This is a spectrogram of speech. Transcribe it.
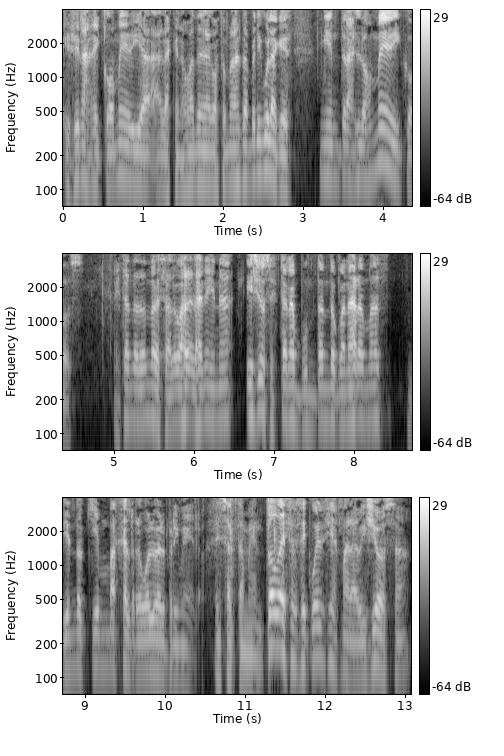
escenas de comedia a las que nos va a tener acostumbrados esta película, que es mientras los médicos están tratando de salvar a la nena, ellos están apuntando con armas viendo quién baja el revólver primero. Exactamente. Toda esa secuencia es maravillosa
